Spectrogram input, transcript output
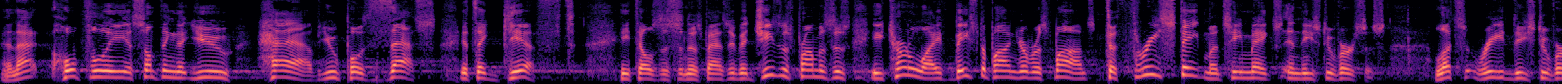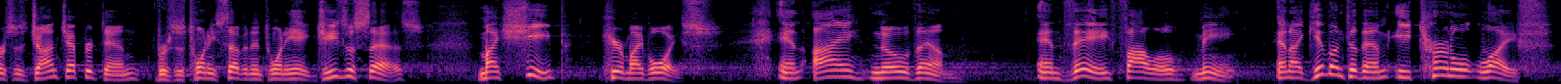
And that hopefully is something that you have, you possess. It's a gift, he tells us in this passage. But Jesus promises eternal life based upon your response to three statements he makes in these two verses. Let's read these two verses John chapter 10, verses 27 and 28. Jesus says, My sheep hear my voice, and I know them, and they follow me. And I give unto them eternal life,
